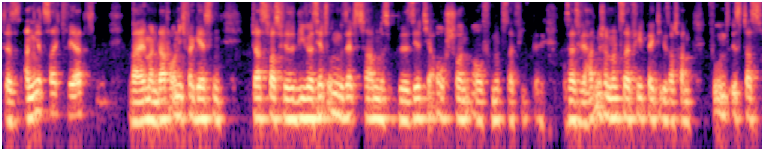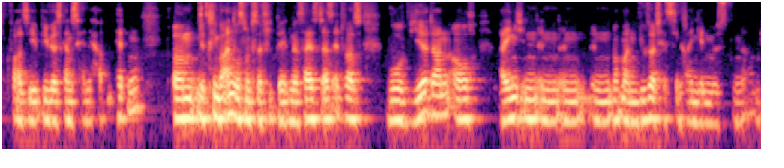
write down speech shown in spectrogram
dass es angezeigt wird, weil man darf auch nicht vergessen, das, was wir, wie wir es jetzt umgesetzt haben, das basiert ja auch schon auf Nutzerfeedback. Das heißt, wir hatten schon Nutzerfeedback, die gesagt haben, für uns ist das quasi, wie wir es ganz hätten. Ähm, jetzt kriegen wir anderes Nutzerfeedback. das heißt, das ist etwas, wo wir dann auch eigentlich in, in, in, in nochmal ein User-Testing reingehen müssten. Ähm,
